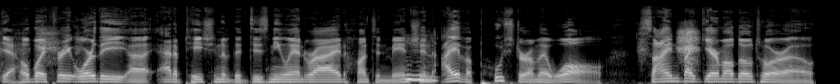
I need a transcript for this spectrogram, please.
Yeah, Hellboy three, or the uh, adaptation of the Disneyland ride Haunted Mansion. Mm-hmm. I have a poster on my wall signed by Guillermo del Toro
